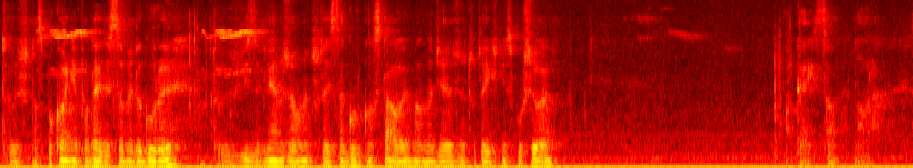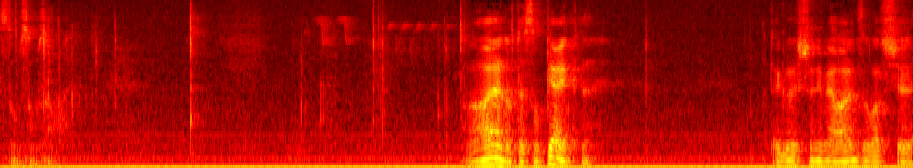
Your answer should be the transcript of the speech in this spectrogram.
Tu już na spokojnie podejdę sobie do góry. To już widzę, wiem, że one tutaj za górką stały. Mam nadzieję, że tutaj ich nie spuszyłem. Okej, okay, są, dobra. Są, są, są. Oj, no te są piękne. Tego jeszcze nie miałem. Zobaczcie,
